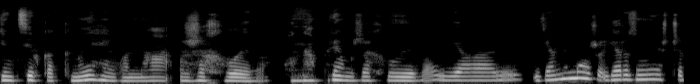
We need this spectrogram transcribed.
Кінцівка книги, вона жахлива. Вона прям жахлива. Я, я не можу. Я розумію, що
